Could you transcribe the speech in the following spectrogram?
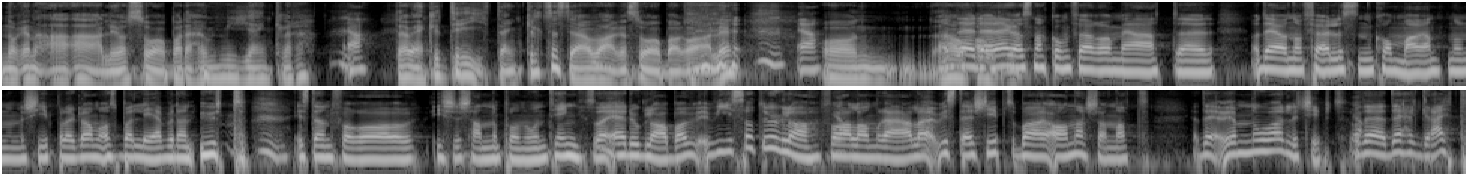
når en er ærlig og sårbar, det er jo mye enklere. ja. Det er jo egentlig dritenkelt, syns jeg, å være sårbar og ærlig. Ja. Og, Og det er det aldri- jeg har snakket om før, med at, eh, og det er jo når følelsen kommer, enten når den er kjip eller glad, men også bare leve den ut, Mm. istedenfor å ikke kjenne på noen ting. Så er du glad, bare vis at du er glad for Ja. alle andre. Eller hvis det er kjipt, så bare anerkjenn at det, ja, nå var det litt kjipt. Og det, det er helt greit.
